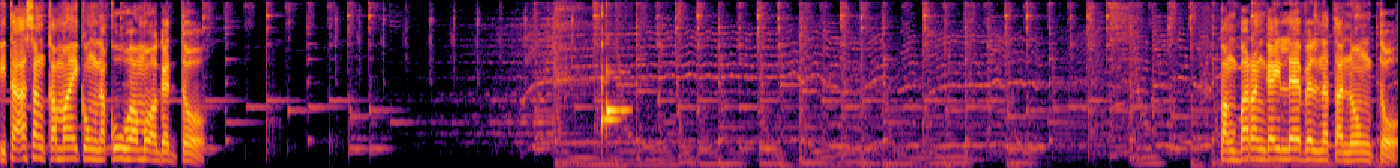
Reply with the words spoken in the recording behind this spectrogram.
Itaas ang kamay kung nakuha mo agad to. Pang barangay level na tanong to,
